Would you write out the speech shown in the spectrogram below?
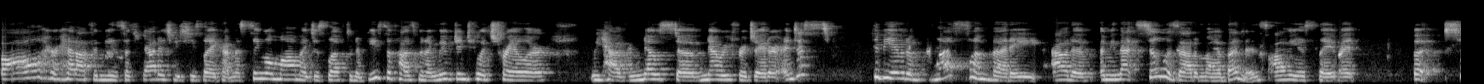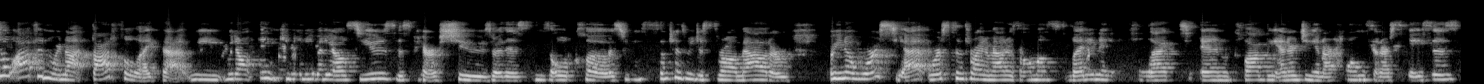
bawl her head off at me in such gratitude, she's like, I'm a single mom. I just left an abusive husband. I moved into a trailer. We have no stove, no refrigerator. And just to be able to bless somebody out of, I mean, that still was out of my abundance, obviously, but but so often we're not thoughtful like that. We we don't think can anybody else use this pair of shoes or this these old clothes. Sometimes we just throw them out, or or you know worse yet, worse than throwing them out is almost letting it collect and clog the energy in our homes and our spaces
